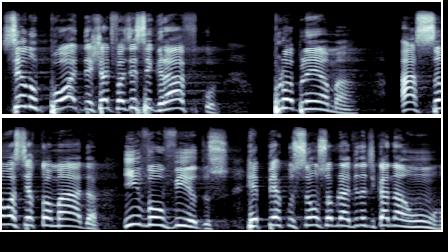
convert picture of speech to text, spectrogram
Você não pode deixar de fazer esse gráfico. Problema, ação a ser tomada, envolvidos, repercussão sobre a vida de cada um.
